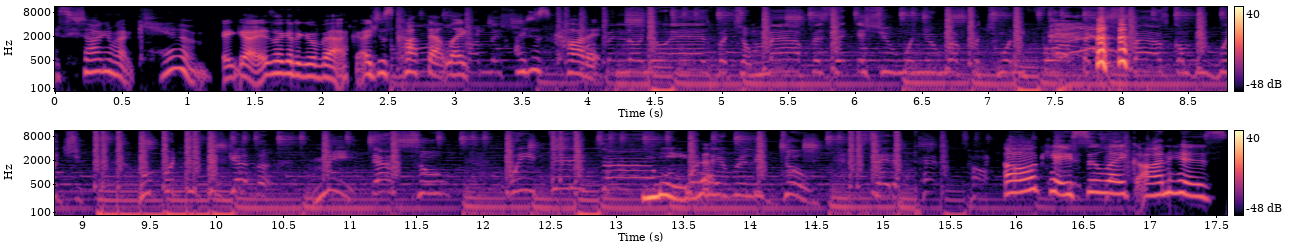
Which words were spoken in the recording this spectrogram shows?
is he talking about Kim? Hey guys, I gotta go back. I just caught that. Like, I just caught it. Me. Oh, okay. So like on his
